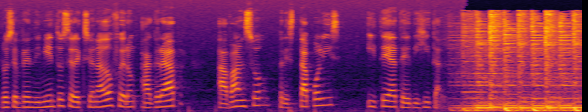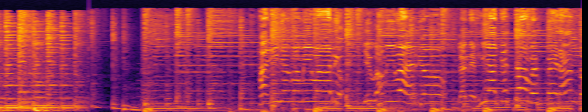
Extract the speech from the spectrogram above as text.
Los emprendimientos seleccionados fueron Agrap, Avanzo, Prestápolis y TAT Digital. Llegó mi barrio, llegó a mi barrio, la energía que estaba esperando,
